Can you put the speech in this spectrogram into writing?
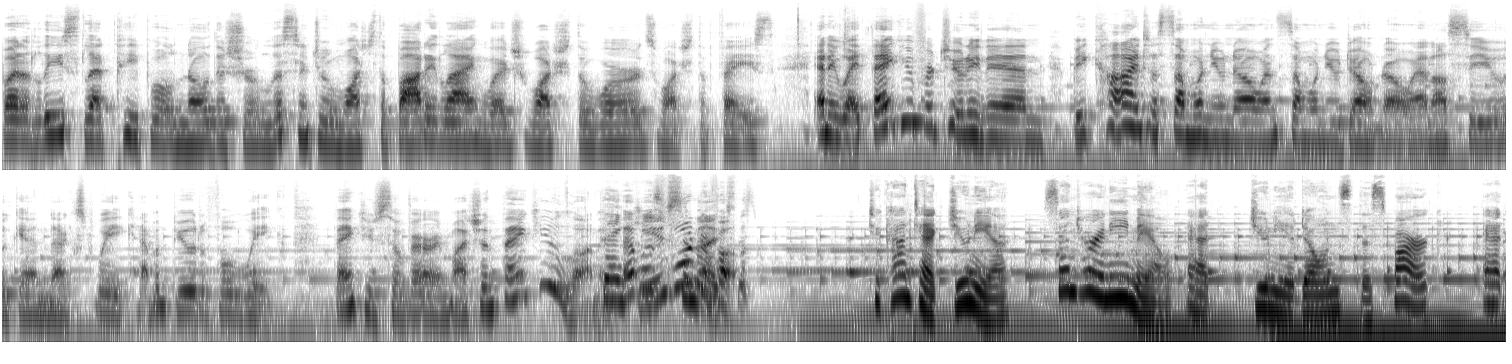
but at least let people know that you're listening to them. Watch the body language, watch the words, watch the face. Anyway, thank you for tuning in. Be kind to someone you know and someone you don't know, and I'll see you again next week. Have a beautiful week. Thank you so very much, and thank you, Lonnie. Thank that you was so wonderful. much. To contact Junia, send her an email at juniadonesthespark at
